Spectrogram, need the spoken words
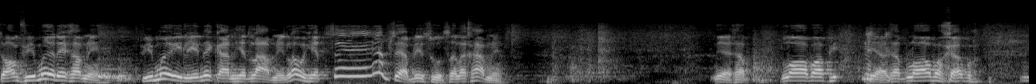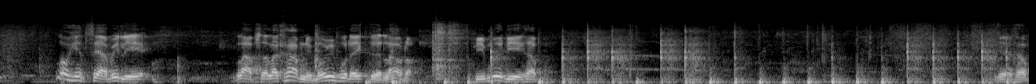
จอมฝีมือได้ครับนี่ฝีมืออีหลีในการเห็ดลาบนี่เราเห็ดแซ่บแซ่บในสูตรสารคามเนี่ย เนี่ยครับรอบ่พี่เนี่ยครับรอบ่ครับ เราเห็ดแซบอีหลีลาบสารคามนี่บ่มีผู้ใดเกิดเล่าดอกฝีมือดีครับ เนี่ยครับ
